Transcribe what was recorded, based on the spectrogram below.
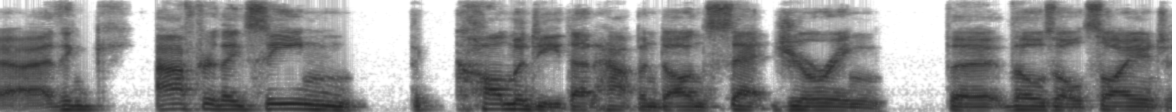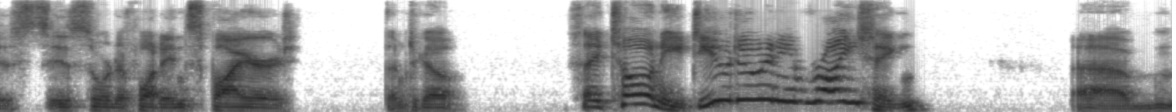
uh, I think, after they'd seen the comedy that happened on set during the those old scientists is sort of what inspired them to go. Say, Tawny, do you do any writing? Um,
